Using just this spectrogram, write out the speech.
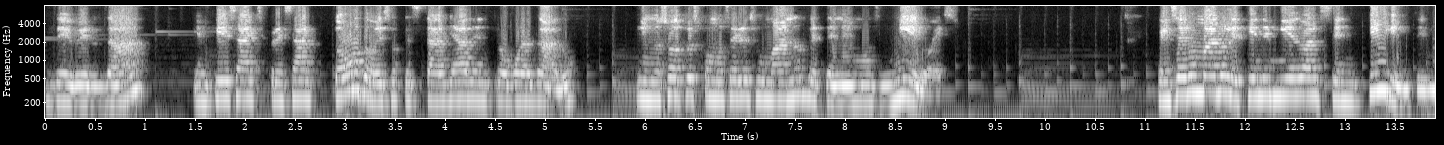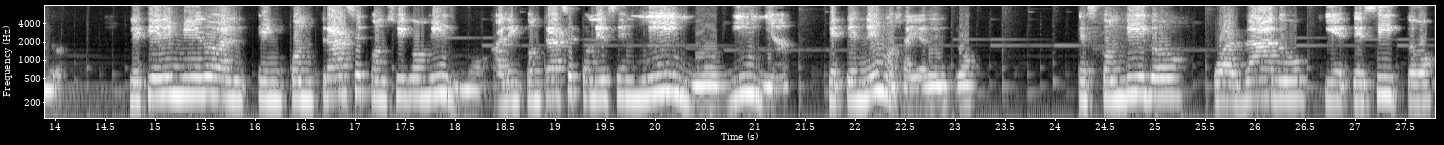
de verdad, empieza a expresar todo eso que está allá adentro guardado y nosotros como seres humanos le tenemos miedo a eso. El ser humano le tiene miedo al sentir interior, le tiene miedo al encontrarse consigo mismo, al encontrarse con ese niño o niña que tenemos ahí adentro, escondido, guardado, quietecito,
